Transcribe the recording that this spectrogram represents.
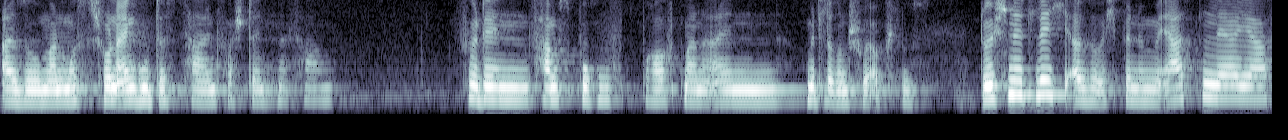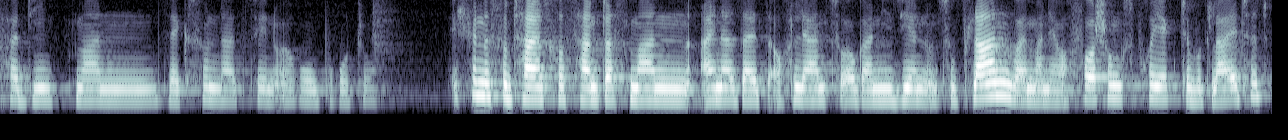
Also man muss schon ein gutes Zahlenverständnis haben. Für den FAMS-Beruf braucht man einen mittleren Schulabschluss. Durchschnittlich, also ich bin im ersten Lehrjahr, verdient man 610 Euro brutto. Ich finde es total interessant, dass man einerseits auch lernt zu organisieren und zu planen, weil man ja auch Forschungsprojekte begleitet.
